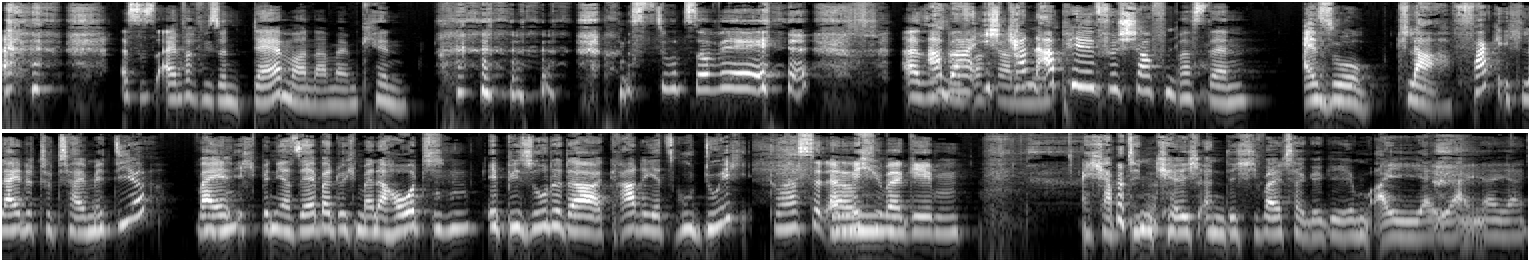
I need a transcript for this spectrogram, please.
es ist einfach wie so ein Dämon an meinem Kinn. und es tut so weh. Also Aber ich kann nicht. Abhilfe schaffen. Was denn? Also, klar, fuck, ich leide total mit dir, weil ich bin ja selber durch meine Haut-Episode da gerade jetzt gut durch. Du hast es an mich Ähm, übergeben. Ich habe den Kelch an dich weitergegeben. Ei, ei, ei, ei, ei.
